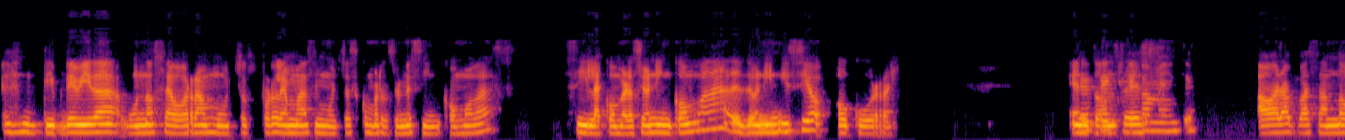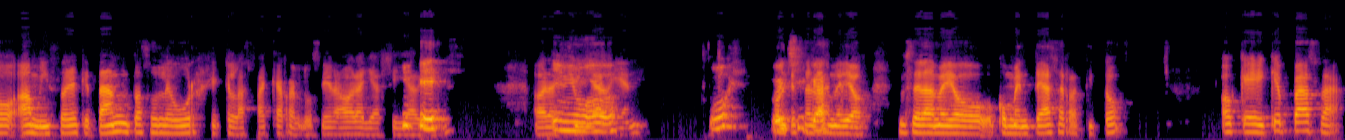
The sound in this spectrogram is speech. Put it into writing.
en tip de vida uno se ahorra muchos problemas y muchas conversaciones incómodas si la conversación incómoda desde un inicio ocurre. Entonces, ahora pasando a mi historia que tanto a le urge que la saque a relucir, ahora ya sí, ya bien. Ahora sí, ya bien. Uy, Porque se las medio, se las medio comenté hace ratito ok, ¿qué pasa?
